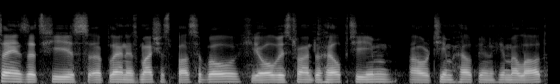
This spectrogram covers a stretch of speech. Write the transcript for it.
saying that he is uh, playing as much as possible. He always trying to help team. Our team helping him a lot.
